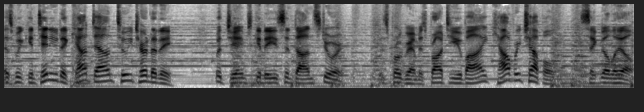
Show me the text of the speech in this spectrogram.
as we continue to count down to eternity with James Kaddis and Don Stewart. This program is brought to you by Calvary Chapel, Signal Hill.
